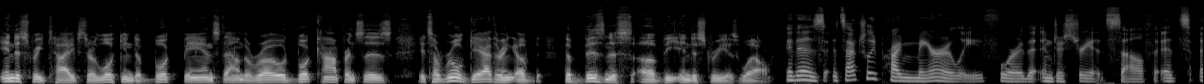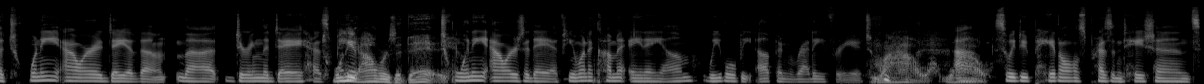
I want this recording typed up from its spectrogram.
industry types. They're looking to book bands down the road, book conferences. It's a real gathering of the business of the industry as well. It is. It's actually primarily for the industry itself. It's a 20 hour a day event that during the day has 20 pa- hours a day. 20 hours a day. If you want to come at 8 a.m., we will be up and ready for you tomorrow. Wow. Um, Wow. so we do panels, presentations,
